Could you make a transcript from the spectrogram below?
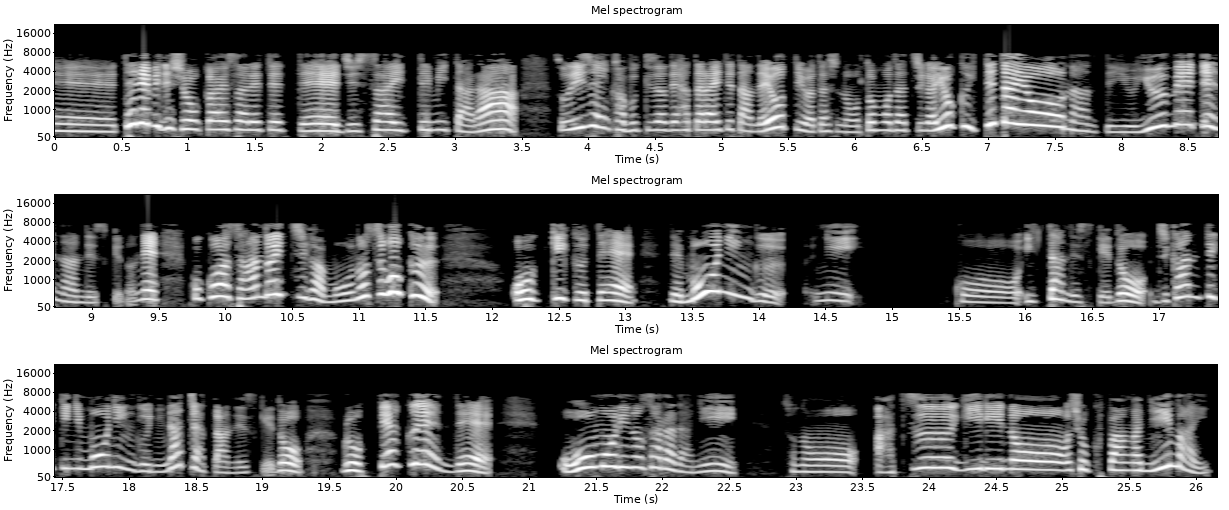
えー、テレビで紹介されてて、実際行ってみたら、そう、以前歌舞伎座で働いてたんだよっていう私のお友達がよく行ってたよなんていう有名店なんですけどね、ここはサンドイッチがものすごく大きくて、で、モーニングに、こう、行ったんですけど、時間的にモーニングになっちゃったんですけど、600円で、大盛りのサラダに、その、厚切りの食パンが2枚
